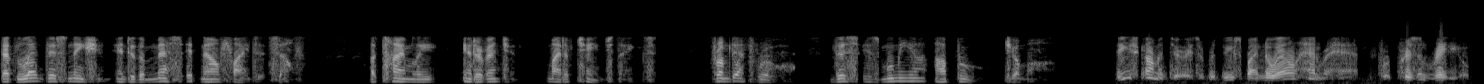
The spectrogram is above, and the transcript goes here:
that led this nation into the mess it now finds itself. A timely intervention might have changed things. From death row, this is Mumia Abu Jamal. These commentaries are produced by Noel Hanrahan for Prison Radio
